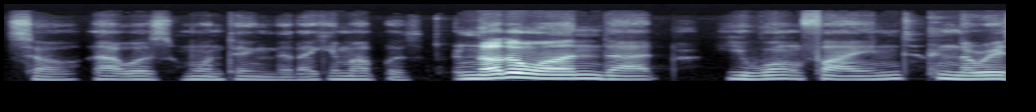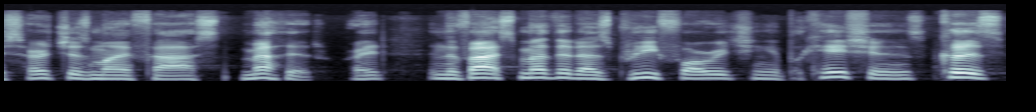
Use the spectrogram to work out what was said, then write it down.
So that was one thing that I came up with. Another one that you won't find in the research is my FAST method, right? And the FAST method has pretty far reaching implications because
